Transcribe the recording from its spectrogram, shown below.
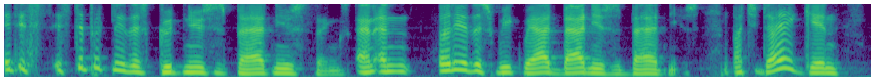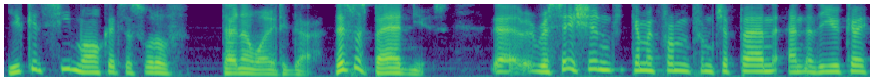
it, it's, it's typically this good news is bad news things. And, and earlier this week, we had bad news is bad news. But today, again, you can see markets are sort of don't know where to go. This was bad news. Uh, recession coming from, from Japan and the UK,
